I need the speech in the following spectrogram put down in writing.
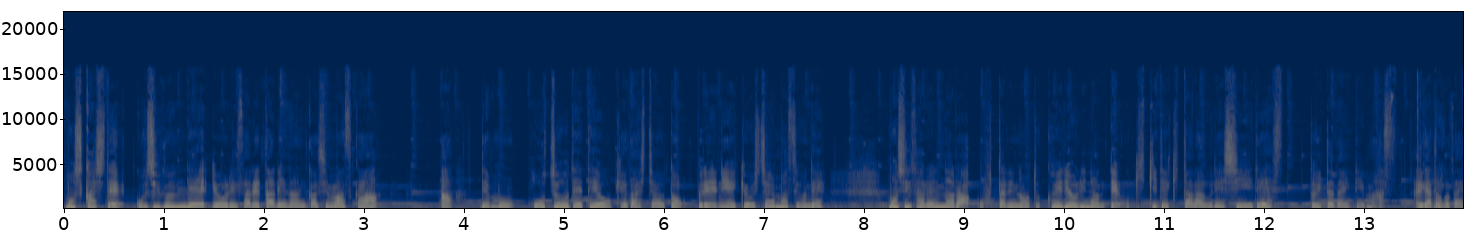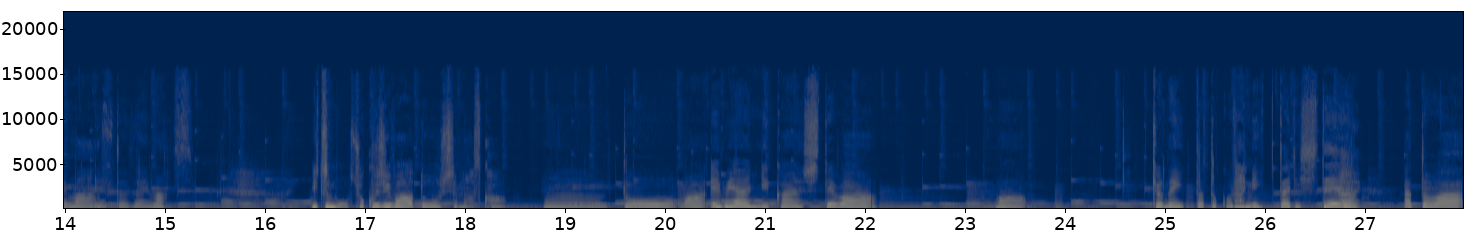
もしかしてご自分で料理されたりなんかしますか？あでも包丁で手を怪我しちゃうとプレーに影響しちゃいますよね。もしされるならお二人の得意料理なんてお聞きできたら嬉しいです。といただいています。ありがとうございます、はい、ありがとうございます。いつも食事はどうしてますか？うんとまあエビアンに関してはまあ去年行ったところに行ったりして、はい、あとは、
